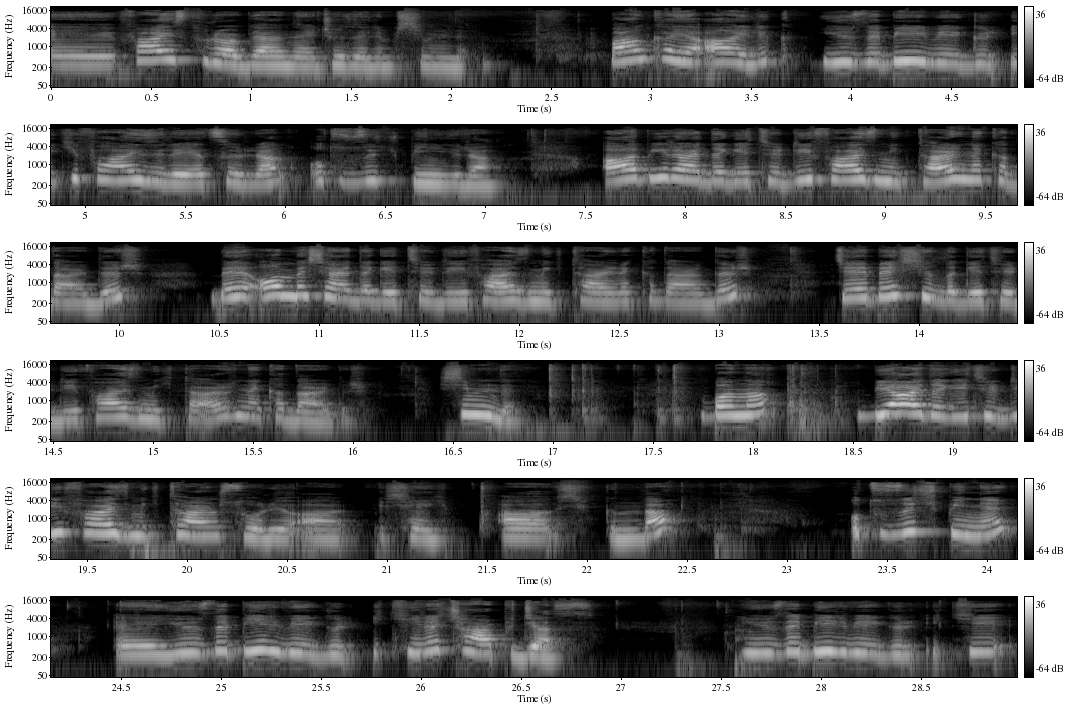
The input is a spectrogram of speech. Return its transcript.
E, faiz problemleri çözelim şimdi. Bankaya aylık %1,2 faiz ile yatırılan 33 bin lira. A bir ayda getirdiği faiz miktarı ne kadardır? B 15 ayda getirdiği faiz miktarı ne kadardır? C 5 yılda getirdiği faiz miktarı ne kadardır? Şimdi bana bir ayda getirdiği faiz miktarını soruyor A, şey A şıkkında. 33 bini %1,2 ile çarpacağız. %1,2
